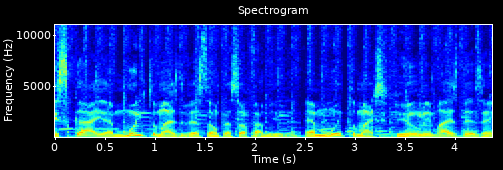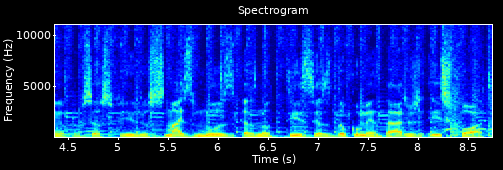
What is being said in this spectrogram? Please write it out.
Sky é muito mais diversão para sua família. É muito mais filme, mais desenho para os seus filhos, mais músicas, notícias, documentários e esporte.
